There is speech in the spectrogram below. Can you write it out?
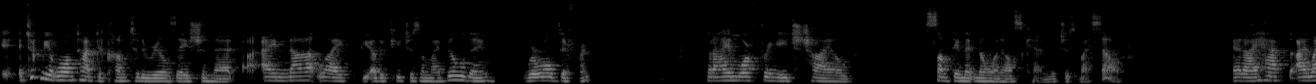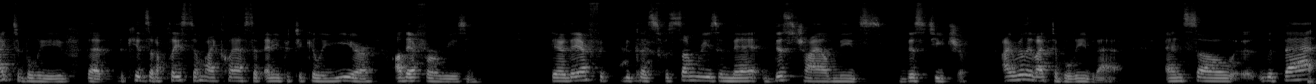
it, it took me a long time to come to the realization that I'm not like the other teachers in my building. We're all different, but I am offering each child something that no one else can, which is myself. And I have to, I like to believe that the kids that are placed in my class at any particular year are there for a reason. They're there for, because for some reason this child needs this teacher. I really like to believe that. And so, with that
